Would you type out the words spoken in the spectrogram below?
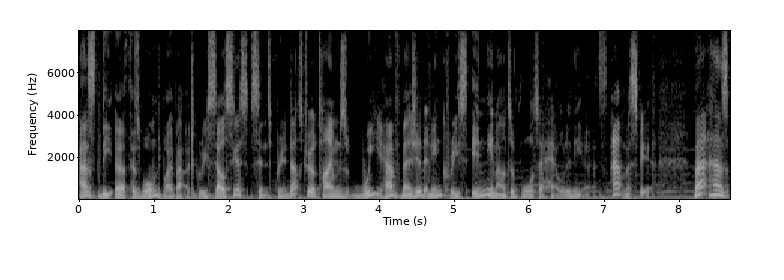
As the Earth has warmed by about a degree Celsius since pre industrial times, we have measured an increase in the amount of water held in the Earth's atmosphere. That has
